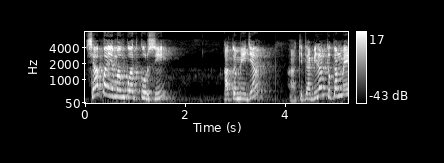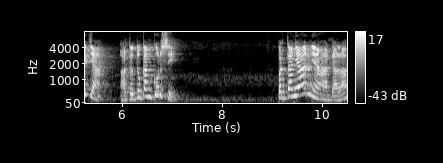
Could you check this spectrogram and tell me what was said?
Siapa yang membuat kursi atau meja? Nah, kita bilang tukang meja atau tukang kursi. Pertanyaannya adalah,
